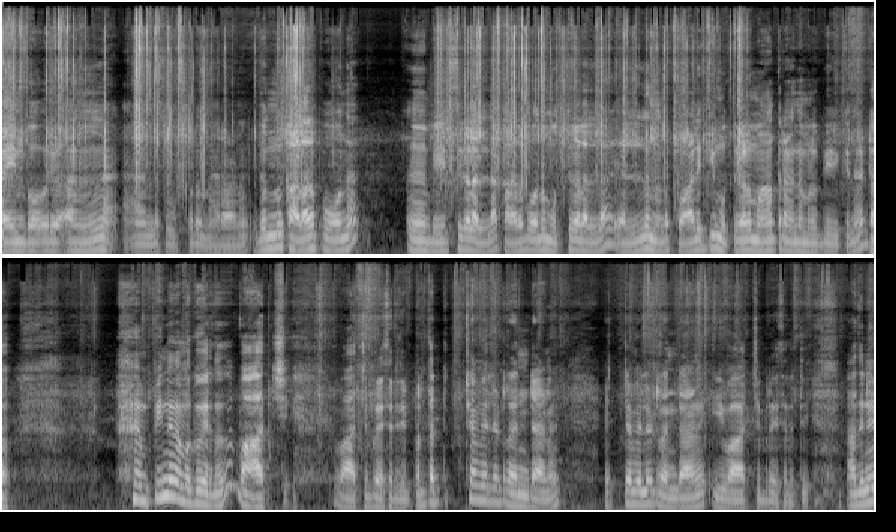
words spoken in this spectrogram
റെയിൻബോ ഒരു നല്ല നല്ല സൂപ്പർ നിറമാണ്. ഇതൊന്നും കളർ പോകുന്ന ബീഡ്സുകളല്ല കളർ പോകുന്ന മുത്തുകളല്ല എല്ലാം നല്ല ക്വാളിറ്റി മുത്തുകൾ മാത്രമാണ് നമ്മൾ ഉപയോഗിക്കുന്നത് കേട്ടോ പിന്നെ നമുക്ക് വരുന്നത് വാച്ച് വാച്ച് ബ്രേസ്ലെറ്റ് ഇപ്പോഴത്തെ ഏറ്റവും വലിയ ട്രെൻഡാണ് ഏറ്റവും വലിയ ട്രെൻഡാണ് ഈ വാച്ച് ബ്രേസ്ലെറ്റ് അതിന്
